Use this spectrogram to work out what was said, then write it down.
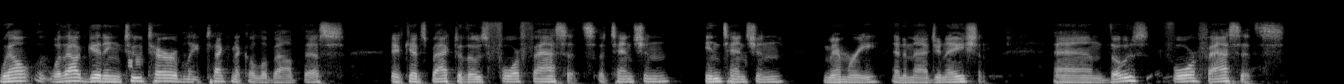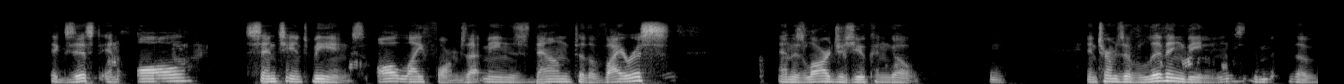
well, without getting too terribly technical about this, it gets back to those four facets: attention, intention, memory, and imagination. And those four facets exist in all sentient beings, all life forms. That means down to the virus and as large as you can go. Hmm. In terms of living beings, the, the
